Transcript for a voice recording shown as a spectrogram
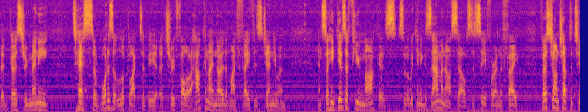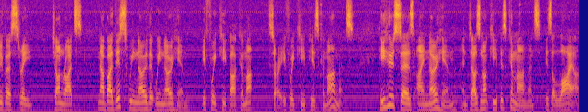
that goes through many tests of what does it look like to be a true follower? How can I know that my faith is genuine? And so he gives a few markers so that we can examine ourselves to see if we're in the faith. 1 John chapter 2 verse 3, John writes, "Now by this we know that we know him, if we keep our com- sorry, if we keep his commandments. He who says I know him and does not keep his commandments is a liar,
